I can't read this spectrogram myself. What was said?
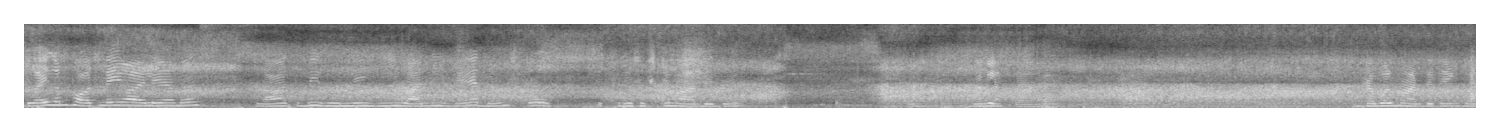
गाइस हम पहुँचने ही वाले हैं बस। रात भी होने ही वाली है। दंश तो थ्री सिक्सटी मार देते हैं। डर लगता है डबल मार देते हैं एक बार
